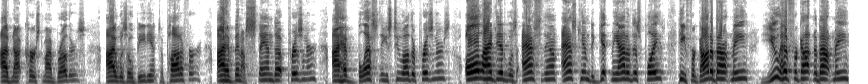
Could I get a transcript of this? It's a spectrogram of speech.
I've not cursed my brothers. I was obedient to Potiphar. I have been a stand up prisoner. I have blessed these two other prisoners. All I did was ask them, ask him to get me out of this place. He forgot about me. You have forgotten about me.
